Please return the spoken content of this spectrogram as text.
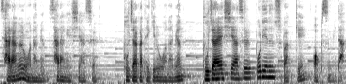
사랑을 원하면 사랑의 씨앗을 부자가 되기를 원하면 부자의 씨앗을 뿌리는 수밖에 없습니다.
